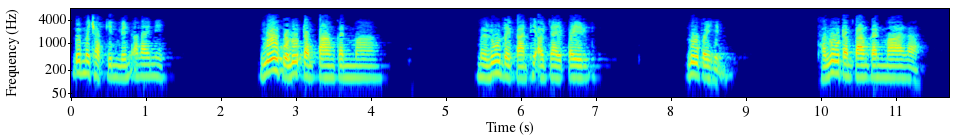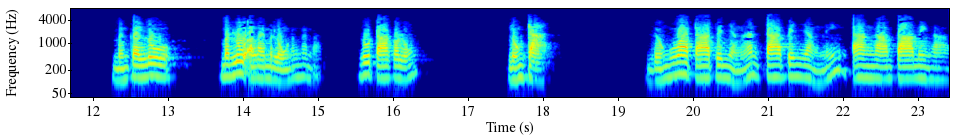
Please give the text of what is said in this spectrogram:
หรือไม่ชอบกลิ่นเหม็นอะไรนี่ รู้กับรู้ตามๆกันมา ไม่รู้โดยการที่เอาใจไปรู้ไปเห็น ถ้ารู้ตามๆกันมาล่ะ เหมือนกับรู้ มันรู้อะไรมันหลงทั้งนั้นอะ รู้ตาก็หลง หลงตา หลงว่าตาเป็นอย่างนั้น ตาเป็นอย่างนี้ ตางามตาไม่งาม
